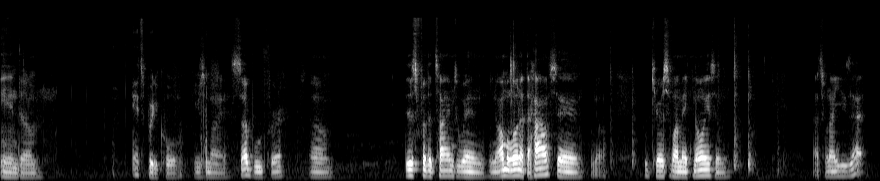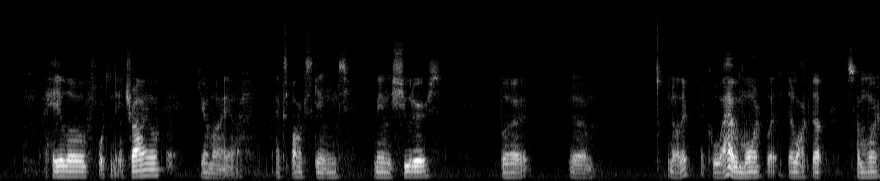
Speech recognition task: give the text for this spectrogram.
And um, it's pretty cool. Here's my subwoofer. Um, this is for the times when you know I'm alone at the house and you know who cares if I make noise and that's when I use that. My Halo 14 day trial. Here are my uh, Xbox games, mainly shooters, but um, you know they're, they're cool. I have more, but they're locked up somewhere.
